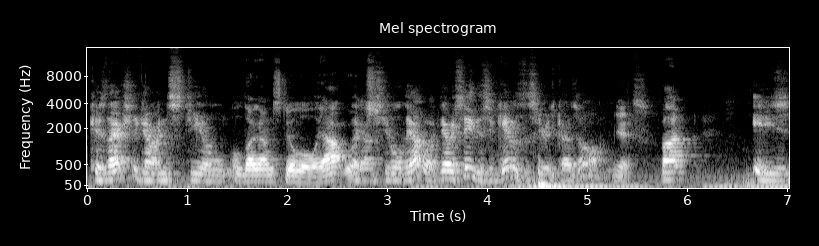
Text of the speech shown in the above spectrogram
Because they actually go and steal Well, they go and steal all the they go and steal all the artwork. Now we see this again as the series goes on. Yes. But it is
